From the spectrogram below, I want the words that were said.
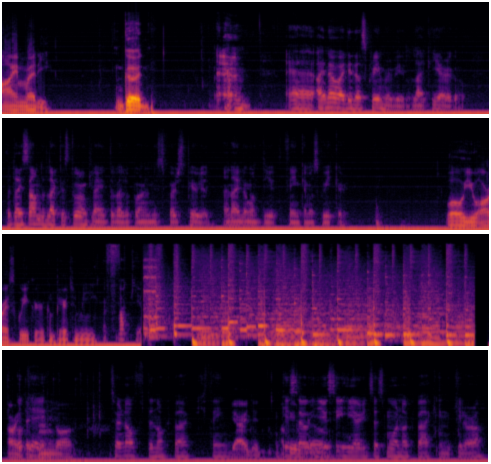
I'm ready. Good. uh, I know I did a screen reveal like a year ago, but I sounded like the Storm client developer in his first period, and I don't want you to think I'm a squeaker. Well, you are a squeaker compared to me. Uh, fuck you. Alright, Okay. I turned it off. Turn off the knockback thing. Yeah, I did. Okay, so you see here it says more knockback in the KillAura.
